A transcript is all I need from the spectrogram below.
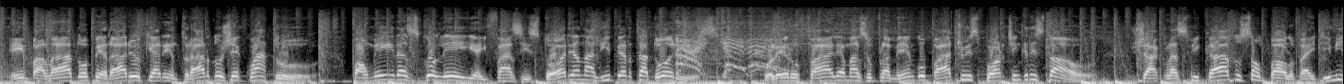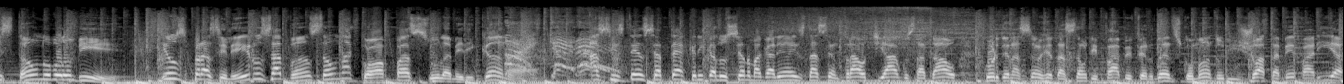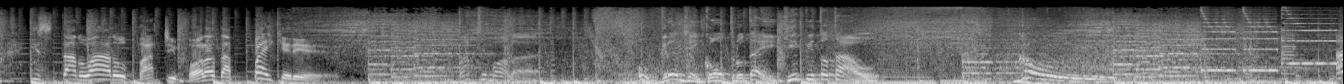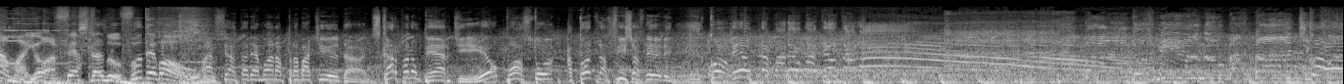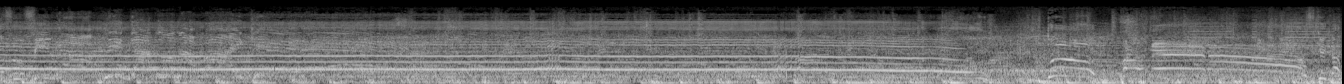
Embalado operário quer entrar no G4. Palmeiras goleia e faz história na Libertadores. Goleiro falha, mas o Flamengo bate o esporte em cristal. Já classificado, São Paulo vai de mistão no Morumbi. E os brasileiros avançam na Copa Sul-Americana. Assistência técnica Luciano Magalhães, na central Tiago Sadal, coordenação e redação de Fábio Fernandes, comando de JB Faria. Está no ar o bate-bola da Pai Querer. Bate-bola. Grande encontro da equipe total. Gol! A maior festa do futebol. Acerta, demora pra batida. Scarpa não perde. Eu posto a todas as fichas dele. Correu, preparou, bateu, tá lá!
